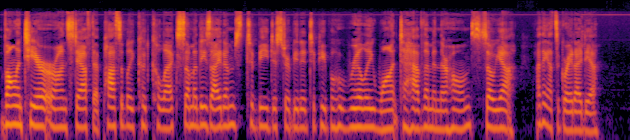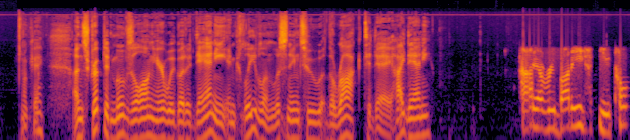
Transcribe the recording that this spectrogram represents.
volunteer or on staff that possibly could collect some of these items to be distributed to people who really want to have them in their homes. So yeah, I think that's a great idea. Okay. Unscripted moves along here. We go to Danny in Cleveland listening to The Rock today. Hi, Danny. Hi, everybody. You told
